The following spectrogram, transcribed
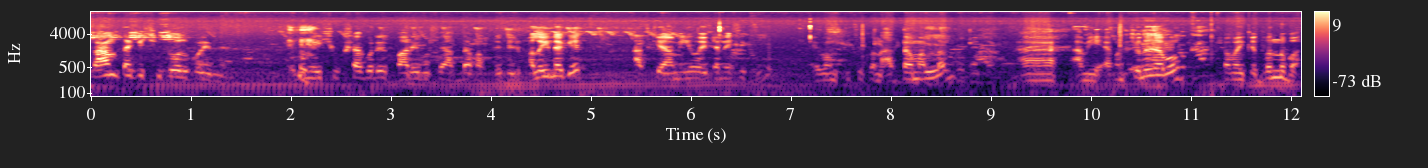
প্রাণটাকে শীতল করে নেয় এবং এই সুখসাগরের পাড়ে বসে আড্ডা মারতে বেশ ভালোই লাগে। আজকে আমিও এখানে এসেছি এবং কিছুক্ষণ আড্ডা মারলাম। আমি এখন চলে যাব। সবাইকে ধন্যবাদ।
